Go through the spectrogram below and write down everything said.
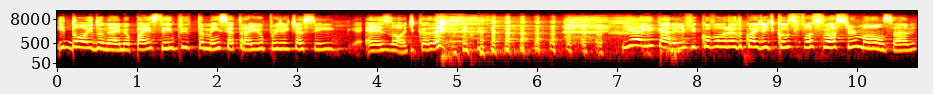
E doido, né? Meu pai sempre também se atraiu por gente assim, é exótica, né? E aí, cara, ele ficou morando com a gente como se fosse nosso irmão, sabe?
